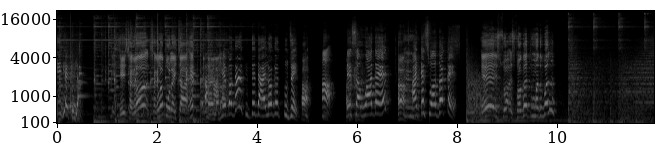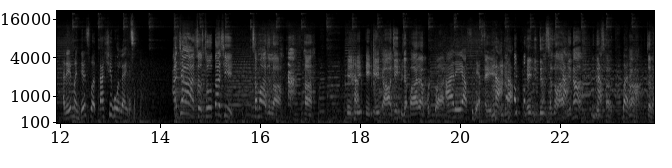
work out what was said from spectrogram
हे घे तुला. हे सगळं सगळं बोलायचं आहे. हा, हे बघा तिथे डायलॉग आहेत तुझे. हा. हा ते संवाद आहेत हा. आणि ते स्वगत आहे. ए स्व- स्वगत मधबल? अरे म्हणजे स्वतःशी बोलायचं. अच्छा स्व- स्वतःशी समाजला. हा. आजी तुझ्या पाया पडतो आहे अरे असू द्या हा, हा. हे दिवसाचं आहे ना. बरं. हा, चला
